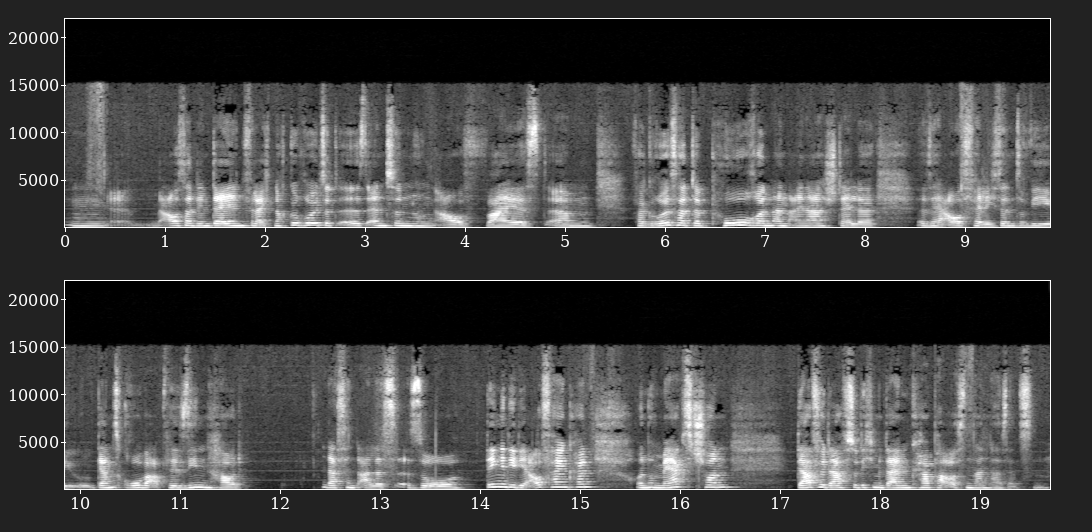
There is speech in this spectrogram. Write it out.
mh, mm, außer den Dellen vielleicht noch gerötet ist, Entzündungen aufweist, ähm, vergrößerte Poren an einer Stelle sehr auffällig sind, sowie ganz grobe Apfelsinenhaut. Das sind alles so Dinge, die dir auffallen können. Und du merkst schon, dafür darfst du dich mit deinem Körper auseinandersetzen.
